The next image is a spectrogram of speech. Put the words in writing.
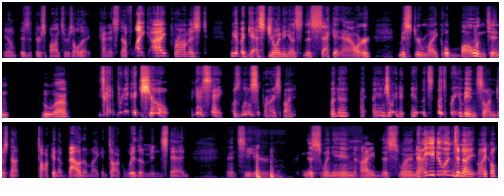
you know, visit their sponsors, all that kind of stuff. Like I promised, we have a guest joining us this second hour, Mr. Michael Bollington, who uh, he's got a pretty good show. I gotta say, I was a little surprised by it, but uh, I, I enjoyed it. Here, let's let's bring him in, so I'm just not talking about him. I can talk with him instead. Let's see here. This one in, hide this one. How you doing tonight, Michael?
